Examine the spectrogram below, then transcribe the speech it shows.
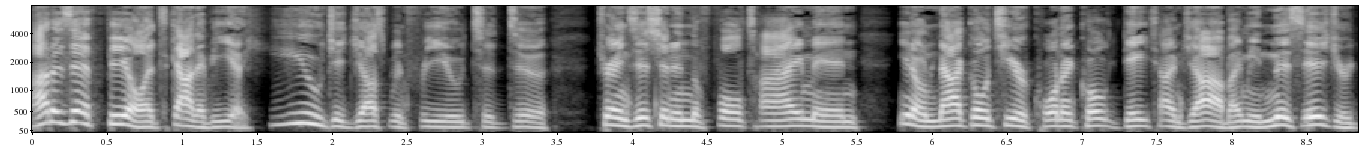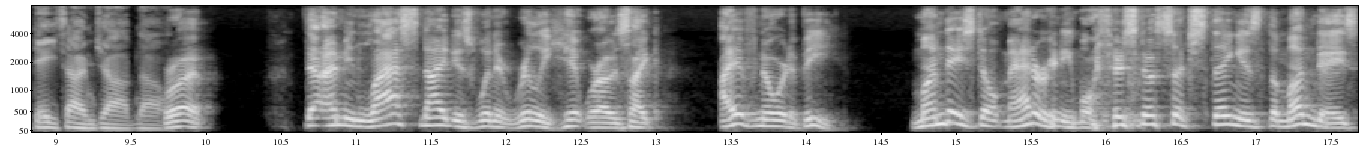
How does that feel? It's got to be a huge adjustment for you to to transition into full time and you know not go to your quote unquote daytime job. I mean, this is your daytime job now, right? I mean, last night is when it really hit, where I was like, I have nowhere to be. Mondays don't matter anymore. There's no such thing as the Mondays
